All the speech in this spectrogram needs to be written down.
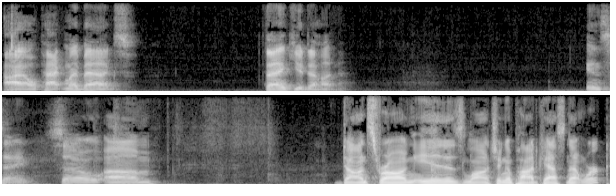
I'll pack my bags. Thank you, Don. Insane. So, um, Don Strong is launching a podcast network.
